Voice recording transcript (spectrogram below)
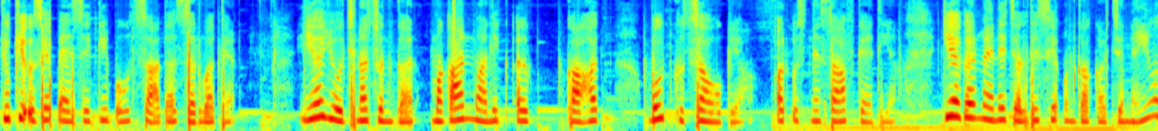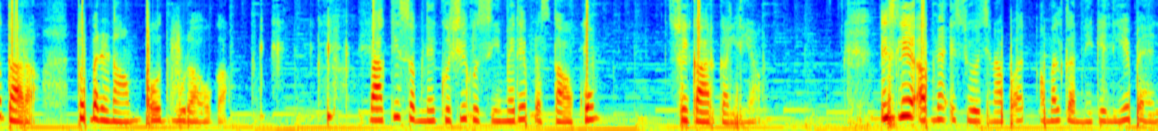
क्योंकि उसे पैसे की बहुत ज़्यादा ज़रूरत है। यह योजना सुनकर मकान मालिक अलकाहत बहुत गुस्सा हो गया और उसने साफ़ कह दिया कि अगर मैंने जल्दी से उनका कर्ज नहीं उतारा तो परिणाम बहुत बुरा होगा। बाकी सबने खुशी खुशी मेरे प्रस्ताव को स्वीकार कर लिया। इसलिए अब मैं इस योजना पर अमल करने के लिए पहल,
